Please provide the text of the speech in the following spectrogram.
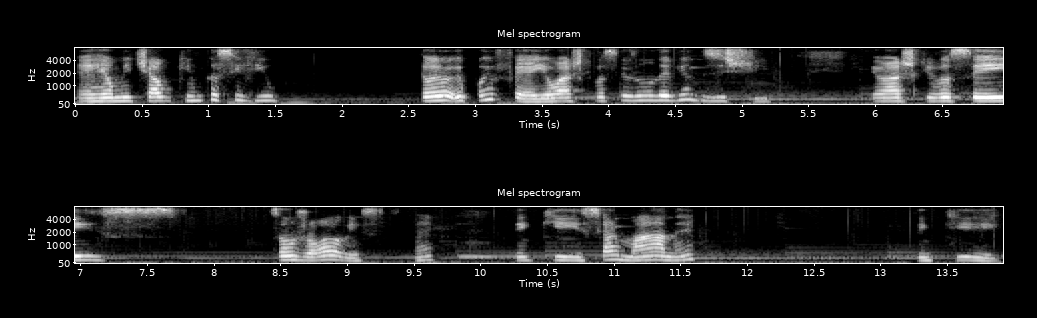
É realmente algo que nunca se viu. Então eu, eu ponho fé, eu acho que vocês não deviam desistir. Eu acho que vocês são jovens, né? Tem que se armar, né? Tem que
